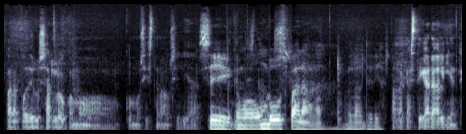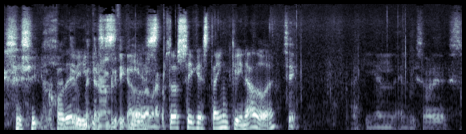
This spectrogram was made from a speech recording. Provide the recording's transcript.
para poder usarlo como, como sistema auxiliar. Sí, como un bus para, para baterías. Para castigar a alguien. Sí, sí, joder, y, meter un amplificador y o alguna esto cosa. sí que está inclinado, ¿eh? Sí. Aquí el, el visor es...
